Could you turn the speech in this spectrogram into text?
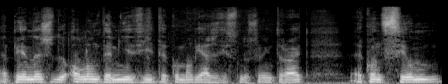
apenas de, ao longo da minha vida, como aliás disse no seu introito, aconteceu-me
